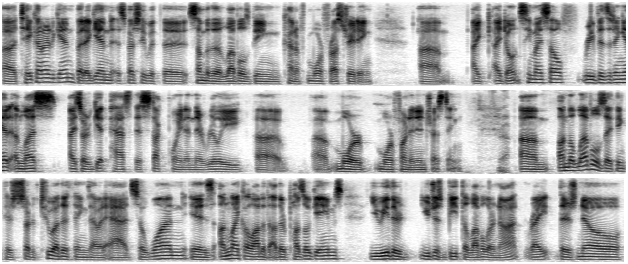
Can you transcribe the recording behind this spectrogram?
uh, take on it again. But again, especially with the some of the levels being kind of more frustrating, um, I I don't see myself revisiting it unless I sort of get past this stuck point and they're really uh, uh, more more fun and interesting. Yeah. Um, on the levels, I think there's sort of two other things I would add. So one is unlike a lot of the other puzzle games, you either you just beat the level or not, right? There's no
